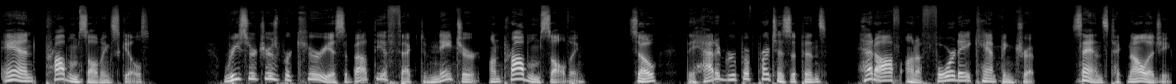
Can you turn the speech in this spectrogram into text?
and problem solving skills. Researchers were curious about the effect of nature on problem solving, so they had a group of participants head off on a four day camping trip, sans technology.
